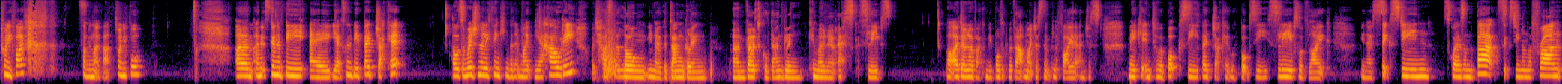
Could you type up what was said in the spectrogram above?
25, something like that, 24. Um, and it's going to be a, yeah, it's going to be a bed jacket. I was originally thinking that it might be a haori, which has the long, you know, the dangling, um, vertical dangling kimono-esque sleeves. But I don't know if I can be bothered with that. I might just simplify it and just make it into a boxy bed jacket with boxy sleeves with like, you know, 16 squares on the back, 16 on the front,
